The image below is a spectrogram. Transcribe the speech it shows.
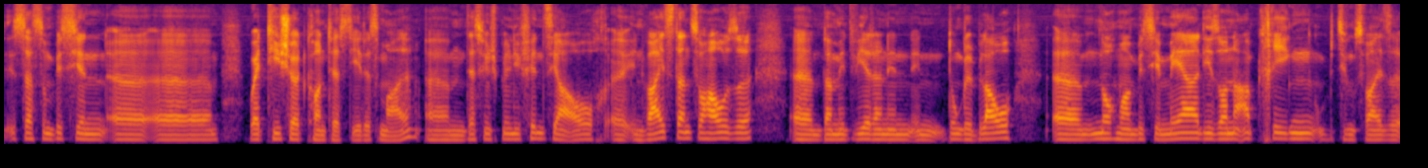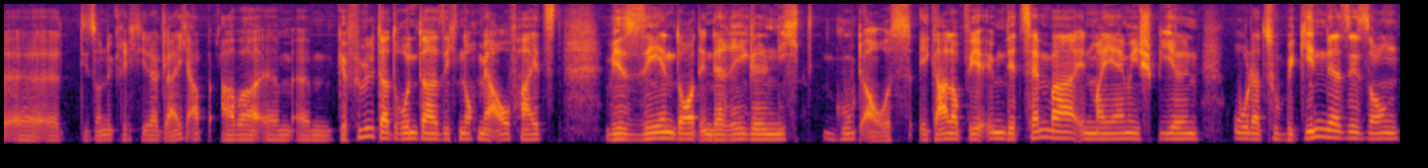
ist das so ein bisschen äh, äh, Wet T-Shirt Contest jedes Mal. Ähm, deswegen spielen die Finns ja auch äh, in Weiß dann zu Hause, äh, damit wir dann in, in dunkelblau ähm, noch mal ein bisschen mehr die Sonne abkriegen, beziehungsweise äh, die Sonne kriegt jeder gleich ab, aber ähm, ähm, gefühlt darunter sich noch mehr aufheizt. Wir sehen dort in der Regel nicht gut aus. Egal, ob wir im Dezember in Miami spielen oder zu Beginn der Saison.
